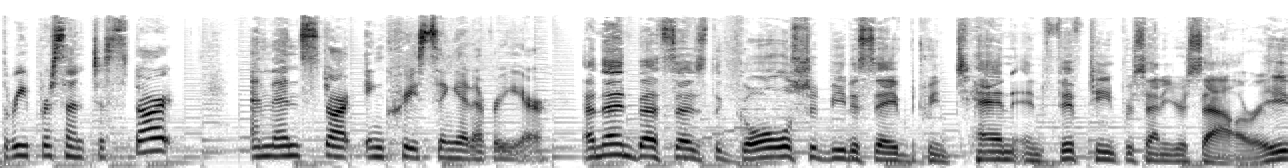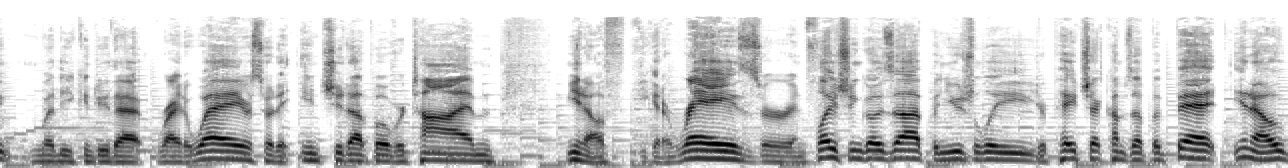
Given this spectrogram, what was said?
3% to start and then start increasing it every year. And then Beth says the goal should be to save between 10 and 15% of your salary, whether you can do that right away or sort of inch it up over time. You know, if you get a raise or inflation goes up and usually your paycheck comes up a bit, you know,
